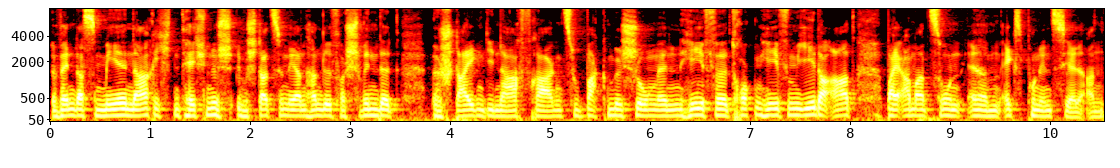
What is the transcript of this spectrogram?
wenn das Mehl nachrichtentechnisch im stationären Handel verschwindet, äh, steigen die Nachfragen zu Backmischungen, Hefe, Trockenhefen jeder Art bei Amazon ähm, exponentiell an.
